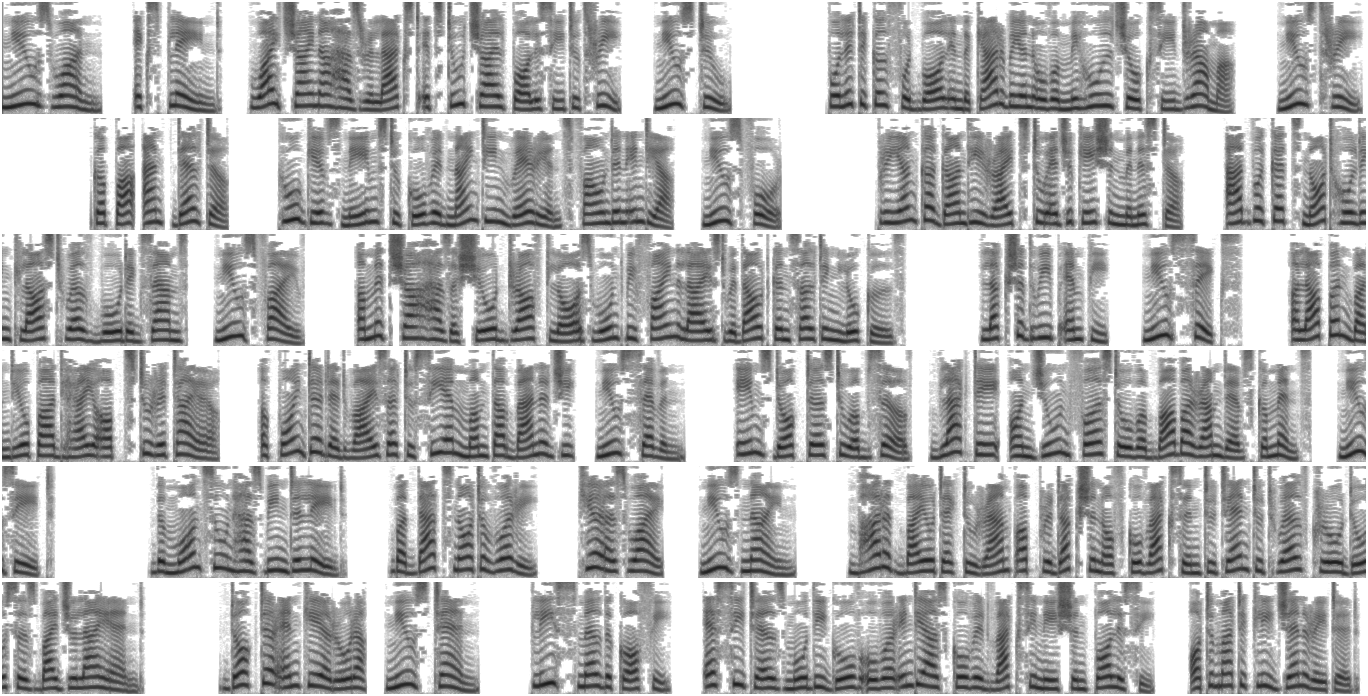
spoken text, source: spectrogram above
News 1. Explained. Why China has relaxed its two-child policy to three. News 2. Political football in the Caribbean over Mehul Choksi drama. News 3. Kappa and Delta. Who gives names to COVID-19 variants found in India? News 4. Priyanka Gandhi writes to Education Minister. Advocates not holding Class 12 board exams. News 5. Amit Shah has assured draft laws won't be finalized without consulting locals. Lakshadweep MP. News 6. Alapan Bandyopadhyay opts to retire. Appointed advisor to CM Mamata Banerjee. News 7. AIIMS doctors to observe Black Day on June 1 over Baba Ramdev's comments. News 8. The monsoon has been delayed. But that's not a worry. Here's why. News 9. Bharat Biotech to ramp up production of Covaxin to 10 to 12 crore doses by July end. Dr. N.K. Arora, News 10. Please smell the coffee. SC tells Modi Gove over India's COVID vaccination policy. Automatically generated.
